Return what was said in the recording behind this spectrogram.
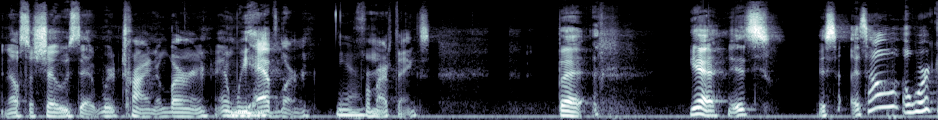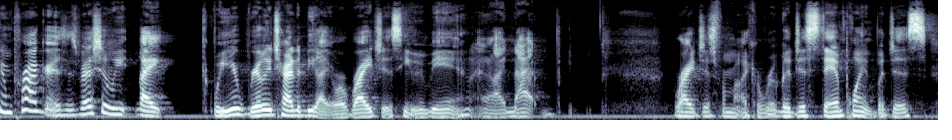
and also shows that we're trying to learn and we mm-hmm. have learned Yeah. from our things. But yeah, it's it's it's all a work in progress, especially like when you're really trying to be like a righteous human being and like not righteous from like a religious standpoint, but just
